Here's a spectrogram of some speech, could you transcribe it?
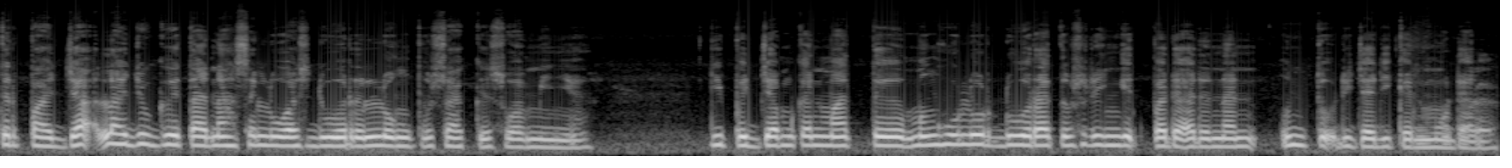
terpajaklah juga tanah seluas dua relung pusaka suaminya. Dipejamkan mata menghulur RM200 pada Adnan untuk dijadikan modal.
